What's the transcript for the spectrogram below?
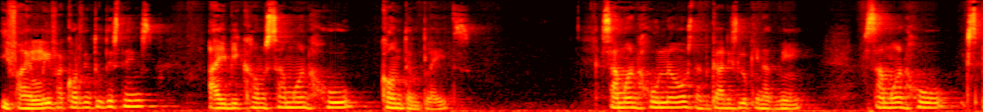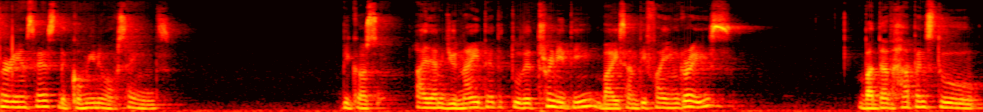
if I live according to these things, I become someone who contemplates, someone who knows that God is looking at me, someone who experiences the communion of saints. Because I am united to the Trinity by sanctifying grace, but that happens to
